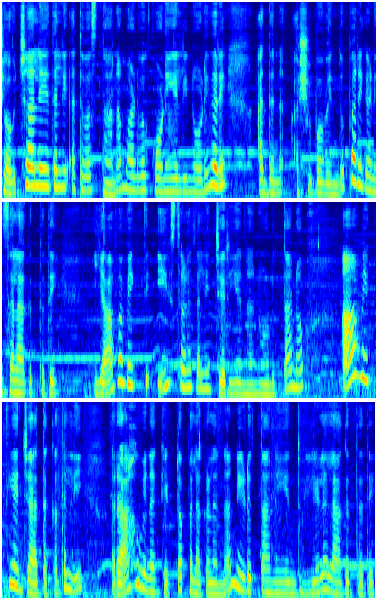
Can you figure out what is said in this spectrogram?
ಶೌಚಾಲಯದಲ್ಲಿ ಅಥವಾ ಸ್ನಾನ ಮಾಡುವ ಕೋಣೆಯಲ್ಲಿ ನೋಡಿದರೆ ಅದನ್ನು ಅಶುಭವೆಂದು ಪರಿಗಣಿಸಲಾಗುತ್ತದೆ. ಯಾವ ವ್ಯಕ್ತಿ ಈ ಸ್ಥಳದಲ್ಲಿ ಜರಿಯನ್ನ ನೋಡುತ್ತಾನೋ ಆ ವ್ಯಕ್ತಿಯ ಜಾತಕದಲ್ಲಿ ರಾಹುವಿನ ಕೆಟ್ಟ ಫಲಗಳನ್ನು ನೀಡುತ್ತಾನೆ ಎಂದು ಹೇಳಲಾಗುತ್ತದೆ.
